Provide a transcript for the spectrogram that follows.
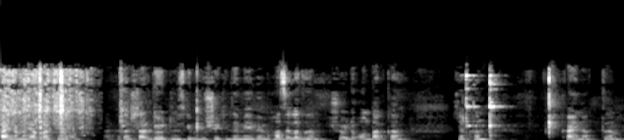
kaynamaya bırakıyorum arkadaşlar gördüğünüz gibi bu şekilde meyvemi hazırladım. Şöyle 10 dakika yakın kaynattım.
